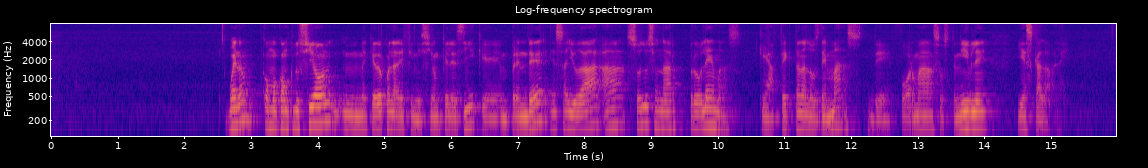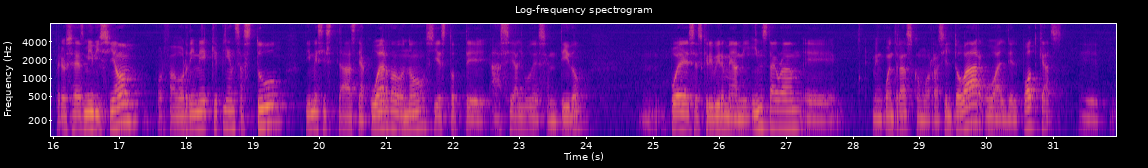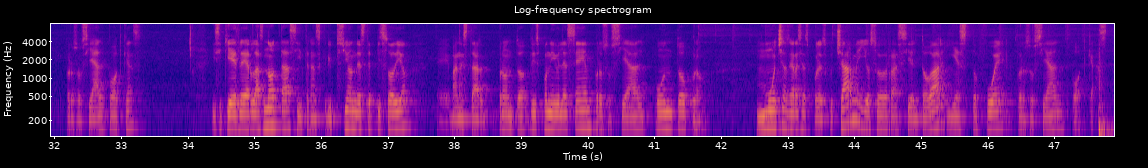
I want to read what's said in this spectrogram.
Bueno, como conclusión me quedo con la definición que les di, que emprender es ayudar a solucionar problemas, que afectan a los demás de forma sostenible y escalable. Pero esa es mi visión. Por favor, dime qué piensas tú. Dime si estás de acuerdo o no, si esto te hace algo de sentido. Puedes escribirme a mi Instagram. Eh, me encuentras como Raciel Tobar o al del podcast, eh, Prosocial Podcast. Y si quieres leer las notas y transcripción de este episodio, eh, van a estar pronto disponibles en prosocial.pro. Muchas gracias por escucharme. Yo soy Raciel Tobar y esto fue Prosocial Podcast.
